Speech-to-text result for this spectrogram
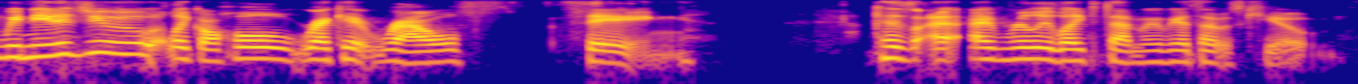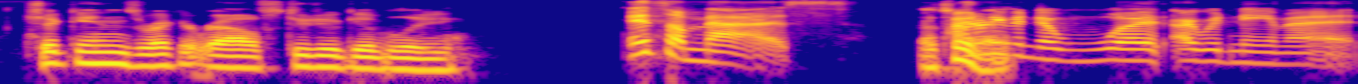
we need to do like a whole Wreck It Ralph thing because I, I really liked that movie. I thought it was cute. Chickens, Wreck It Ralph, Studio Ghibli. It's a mess. That's I don't right. even know what I would name it.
